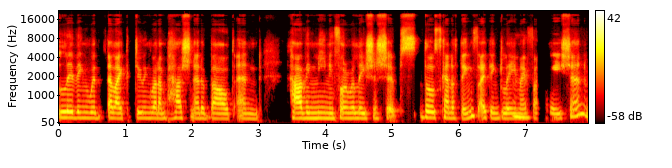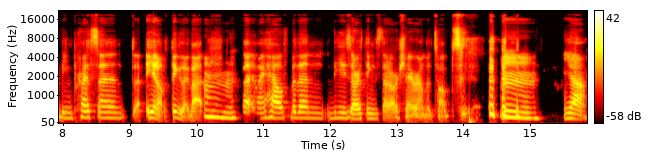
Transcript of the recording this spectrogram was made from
living with uh, like doing what I'm passionate about and having meaningful relationships those kind of things I think lay my Mhm. foundation being present uh, you know things like that. Mm, but my health but then these are things that are shared on the tops. Mm, yeah.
